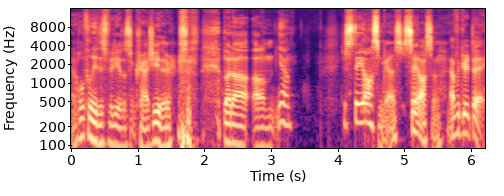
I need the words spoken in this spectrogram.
And hopefully this video doesn't crash either. but uh, um, yeah, just stay awesome, guys. Stay awesome. Have a good day.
